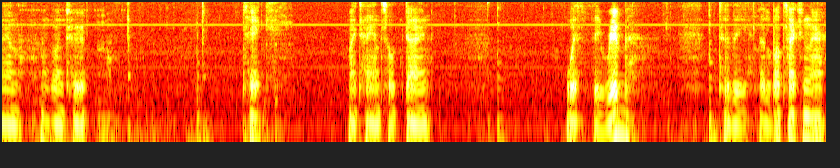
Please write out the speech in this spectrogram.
then I'm going to take my tie and silk down with the rib to the little butt section there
